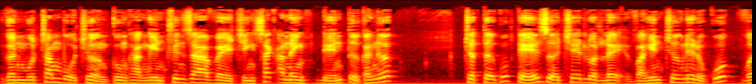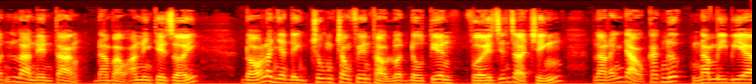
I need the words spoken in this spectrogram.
gần 100 bộ trưởng cùng hàng nghìn chuyên gia về chính sách an ninh đến từ các nước. Trật tự quốc tế dựa trên luật lệ và hiến trương Liên Hợp Quốc vẫn là nền tảng đảm bảo an ninh thế giới. Đó là nhận định chung trong phiên thảo luận đầu tiên với diễn giả chính là lãnh đạo các nước Namibia,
